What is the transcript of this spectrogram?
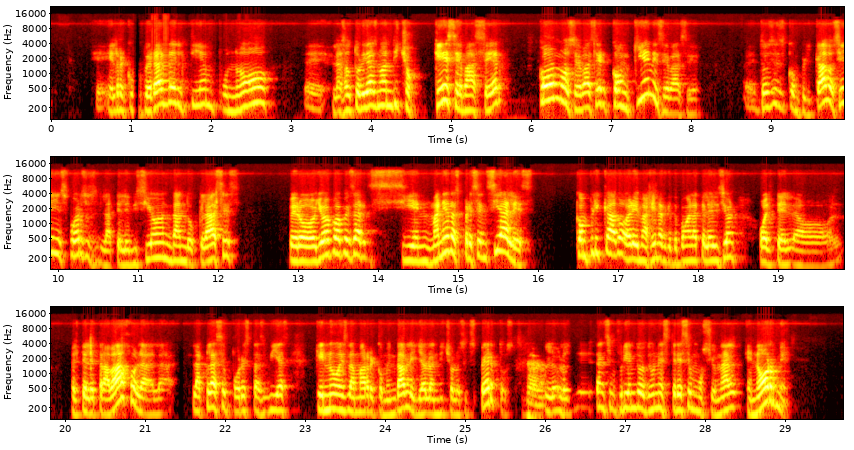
Eh, el recuperar el tiempo, no, eh, las autoridades no han dicho qué se va a hacer, cómo se va a hacer, con quiénes se va a hacer. Entonces es complicado. Si hay esfuerzos, la televisión dando clases, pero yo me puedo pensar, si en maneras presenciales, complicado, ahora imagínate que te pongan la televisión o el, el teletrabajo, la, la clase por estas vías, que no es la más recomendable, ya lo han dicho los expertos. Los, están sufriendo de un estrés emocional enorme,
